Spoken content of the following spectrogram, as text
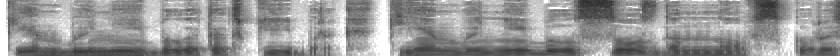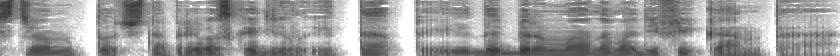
Кем бы ни был этот киборг, кем бы ни был создан, но в скорости он точно превосходил и и добермана-модификанта.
